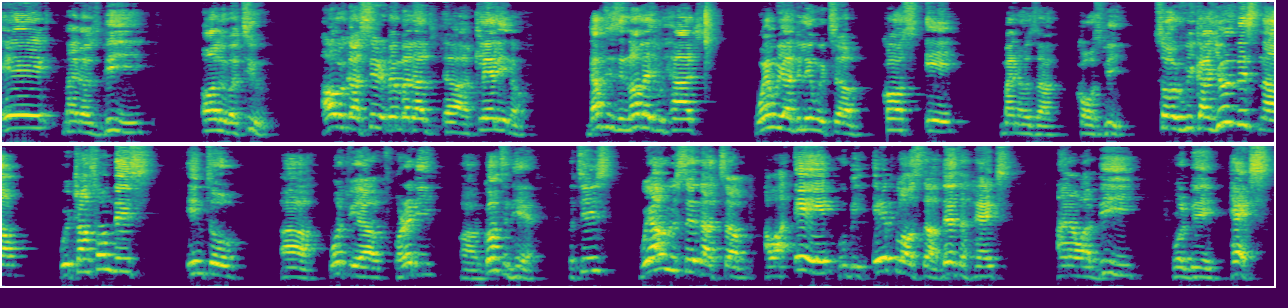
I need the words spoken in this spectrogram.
a minus b all over two. How we can still remember that uh, clearly enough. That is the knowledge we had when we are dealing with um, cos A minus uh, cos B. So if we can use this now, we transform this into uh, what we have already uh, gotten here. That is, where we say that um, our A will be A plus uh, delta x and our B will be x.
